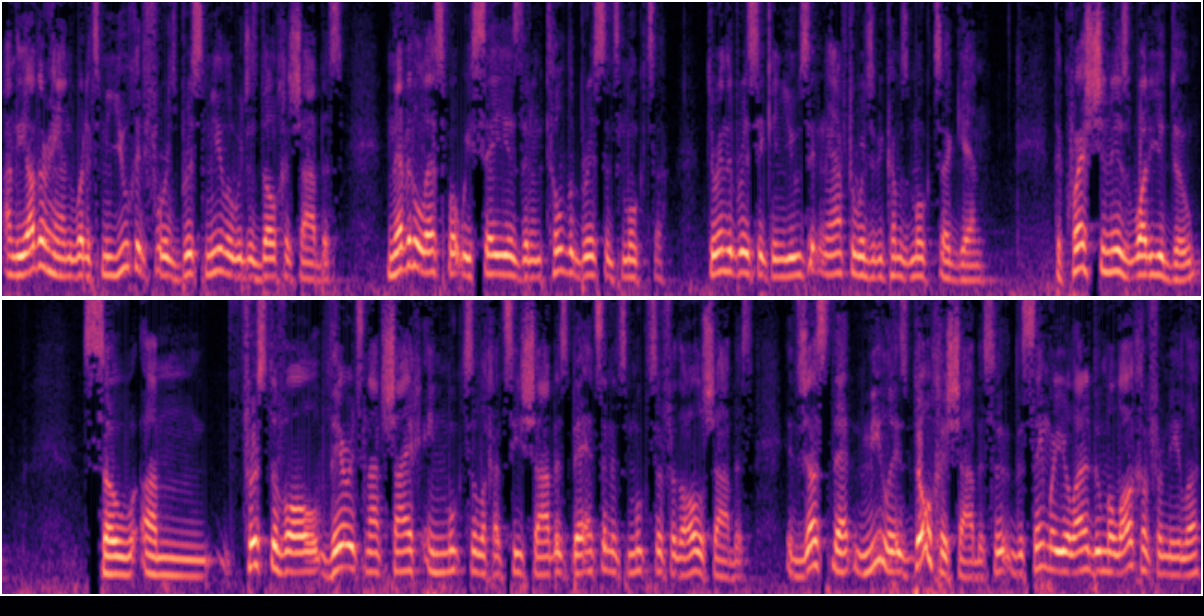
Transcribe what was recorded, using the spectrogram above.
On the other hand, what it's miyuchid for is bris mila, which is dolcha Shabbos. Nevertheless, what we say is that until the bris, it's muktzah. During the bris, you can use it, and afterwards, it becomes muktzah again. The question is, what do you do? So, um, first of all, there it's not shaykh in muktzah l'chatzi Shabbos. Be'etzem, it's muktzah for the whole Shabbos. It's just that Mila is docha Shabbos. So the same way you're allowed to do malacha for Mila,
